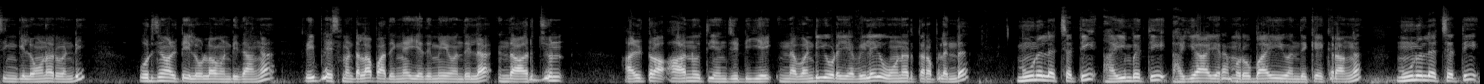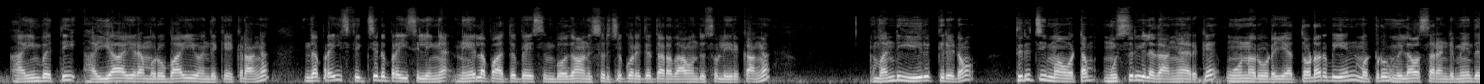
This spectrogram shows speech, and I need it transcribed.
சிங்கிள் ஓனர் வண்டி. ஒரிஜினாலிட்டியில் உள்ள வண்டி தாங்க ரீப்ளேஸ்மெண்ட்டெல்லாம் பார்த்தீங்கன்னா எதுவுமே வந்து இல்லை. இந்த அர்ஜுன் அல்ட்ரா அறுநூற்றி அஞ்சு டிஐ இந்த வண்டியுடைய விலை ஓனர் தரப்புலேருந்து மூணு லட்சத்தி ஐம்பத்தி ஐயாயிரம் ரூபாய் வந்து கேட்குறாங்க மூணு லட்சத்தி ஐம்பத்தி ஐயாயிரம் ரூபாய் வந்து கேட்குறாங்க இந்த ப்ரைஸ் ஃபிக்ஸ்டு ப்ரைஸ் இல்லைங்க. நேரில் பார்த்து பேசும்போது அனுசரித்து குறைத்து தரதாக வந்து சொல்லியிருக்காங்க. வண்டி இருக்கிற இடம் திருச்சி மாவட்டம் முசிறியில் தாங்க இருக்கு. ஓனருடைய தொடர்பு எண் மற்றும் விலாசம் ரெண்டுமே இந்த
